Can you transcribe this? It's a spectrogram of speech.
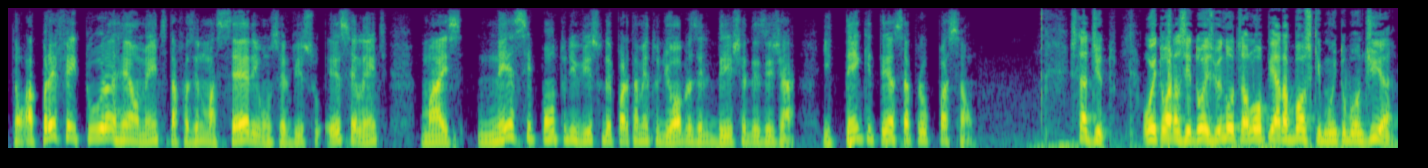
Então, a prefeitura realmente está fazendo uma série, um serviço excelente, mas nesse ponto de vista, o departamento de obras ele deixa a desejar. E tem que ter essa preocupação. Está dito. 8 horas e 2 minutos. Alô, Piara Bosque, muito bom dia.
